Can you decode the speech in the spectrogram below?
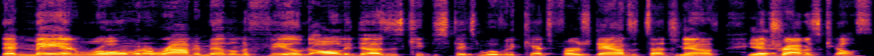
that man roaming around the middle of the field. All he does is keep the sticks moving and catch first downs and touchdowns. Yeah. And Travis Kelce.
